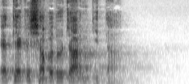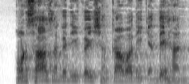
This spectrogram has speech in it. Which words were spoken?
ਇੱਥੇ ਇੱਕ ਸ਼ਬਦ ਉਚਾਰਨ ਕੀਤਾ। ਹੁਣ ਸਾਧ ਸੰਗਤ ਜੀ ਕਈ ਸ਼ੰਕਾਵਾਦੀ ਕਹਿੰਦੇ ਹਨ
